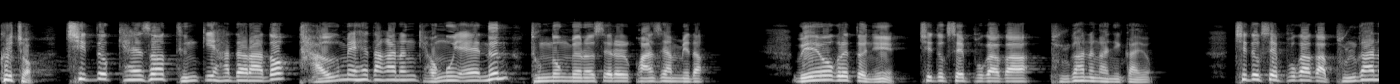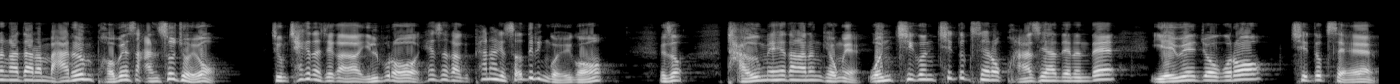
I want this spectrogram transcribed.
그렇죠. 취득해서 등기하더라도 다음에 해당하는 경우에는 등록면허세를 과세합니다. 왜요? 그랬더니 취득세 부과가 불가능하니까요. 취득세 부과가 불가능하다는 말은 법에서 안 써줘요. 지금 책에다 제가 일부러 해석하기 편하게 써드린 거예요, 이거. 그래서 다음에 해당하는 경우에 원칙은 취득세로 과세해야 되는데 예외적으로 취득세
